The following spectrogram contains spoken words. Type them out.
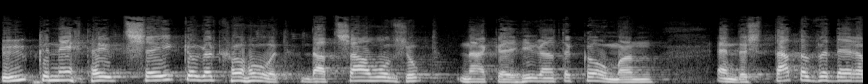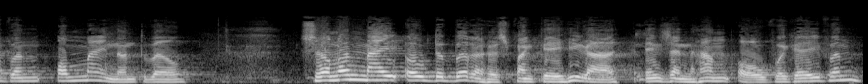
uw knecht heeft zekerlijk gehoord dat Saul zoekt naar Kehira te komen en de stad te verderven om mijnentwil. Zullen mij ook de burgers van Kehira in zijn hand overgeven?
